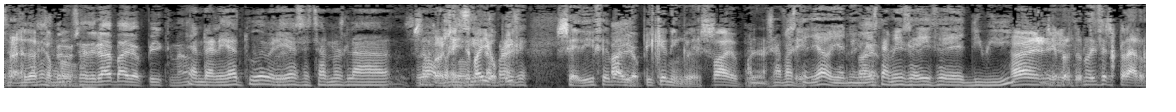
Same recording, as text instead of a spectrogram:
pero no, es no, Pero se dirá biopic, ¿no? En realidad tú deberías echarnos la... No, No, se dice no, biopic, se dice Biopic. en inglés. Biopic. Bueno, nos ha fastidiado y en inglés también se dice Sí, pero tú no dices Clark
